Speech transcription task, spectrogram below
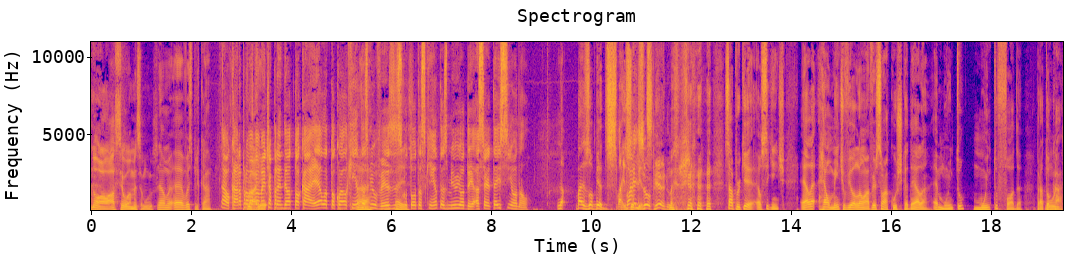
Nossa, eu amo essa música. Não, mas, é, vou explicar. Ah, o cara provavelmente aprendeu a tocar ela, tocou ela 500 É, mil vezes, é escutou isso. outras 500 mil e odeia. Acertei sim ou não? Não, mais ou menos, mais, Mais ou ou menos. Sabe por quê? É o seguinte, ela realmente o violão, a versão acústica dela é muito, muito foda pra tocar.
